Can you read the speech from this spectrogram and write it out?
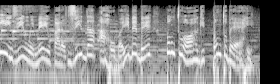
e envie um e-mail para vida@ibb.org.br.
